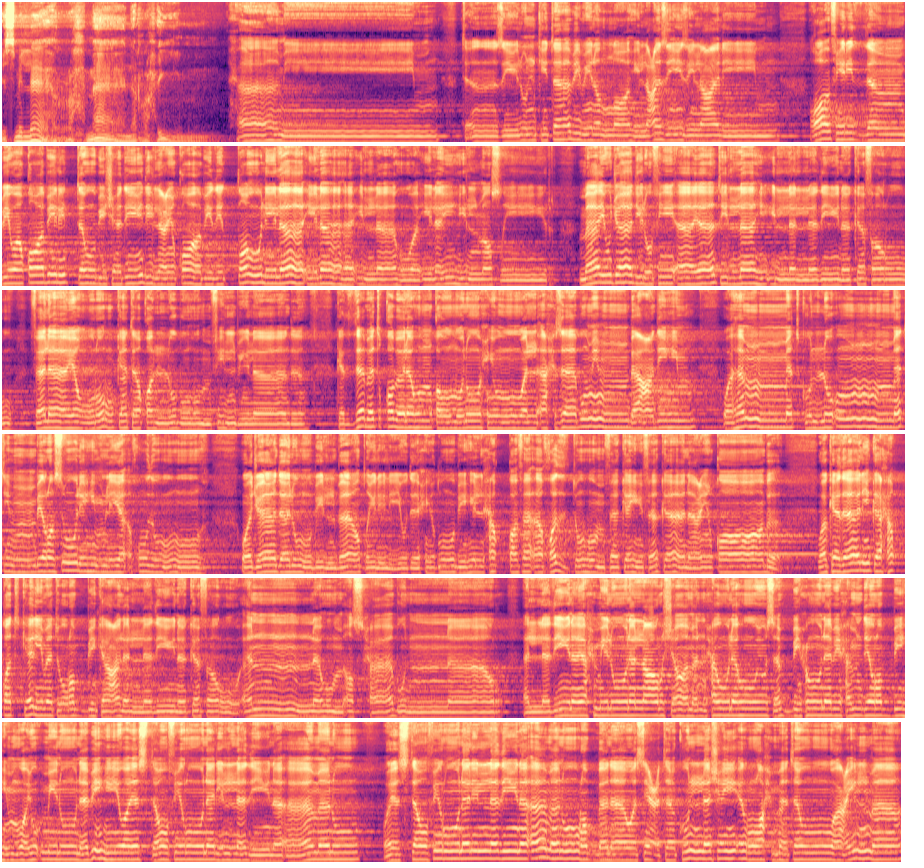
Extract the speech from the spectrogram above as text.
بسم الله الرحمن الرحيم. حميم. تنزيل الكتاب من الله العزيز العليم. غافر الذنب وقابل التوب شديد العقاب ذي الطول لا إله إلا هو إليه المصير. ما يجادل في آيات الله إلا الذين كفروا. فلا يغررك تقلبهم في البلاد. كذبت قبلهم قوم نوح والأحزاب من بعدهم وهمت كل أمة برسولهم ليأخذوه وجادلوا بالباطل ليدحضوا به الحق فأخذتهم فكيف كان عقاب. وكذلك حقت كلمة ربك على الذين كفروا أنهم أصحاب النار الذين يحملون العرش ومن حوله يسبحون بحمد ربهم ويؤمنون به ويستغفرون للذين آمنوا ويستغفرون للذين آمنوا ربنا وسعت كل شيء رحمة وعلما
